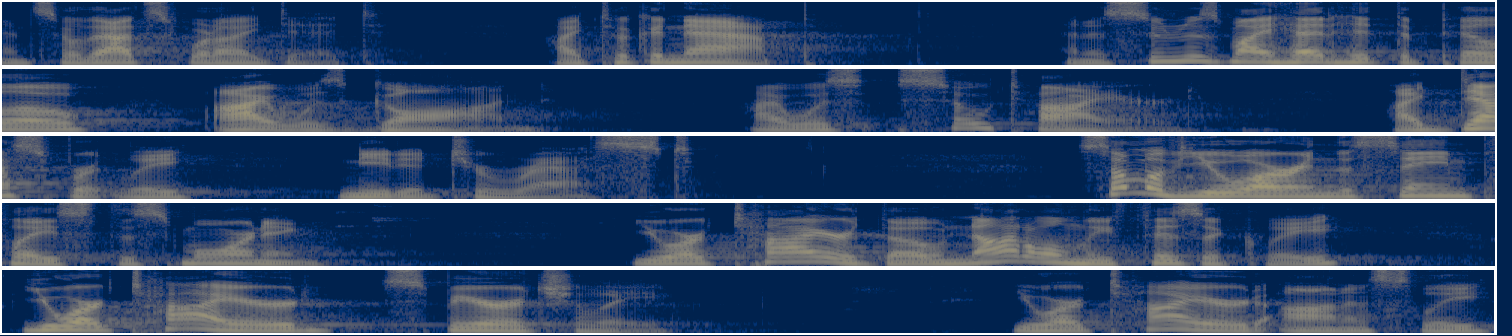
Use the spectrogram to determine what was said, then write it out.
And so that's what I did. I took a nap, and as soon as my head hit the pillow, I was gone. I was so tired. I desperately needed to rest. Some of you are in the same place this morning. You are tired, though, not only physically, you are tired spiritually. You are tired, honestly,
